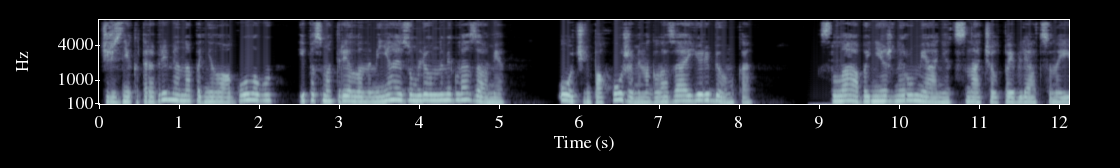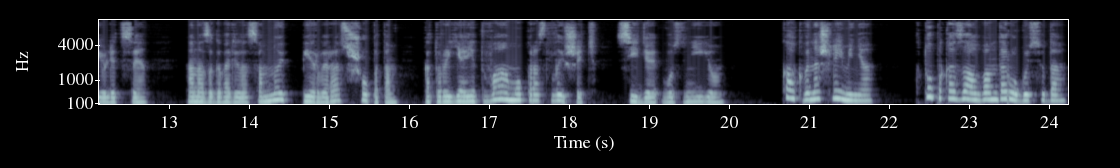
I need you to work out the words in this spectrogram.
Через некоторое время она подняла голову и посмотрела на меня изумленными глазами, очень похожими на глаза ее ребенка. Слабый нежный румянец начал появляться на ее лице. Она заговорила со мной первый раз шепотом, который я едва мог расслышать, сидя возле нее. «Как вы нашли меня? Кто показал вам дорогу сюда?»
